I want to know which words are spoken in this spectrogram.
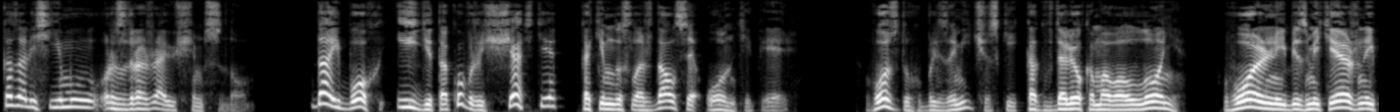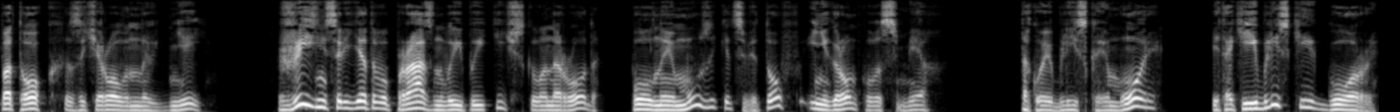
казались ему раздражающим сном. Дай бог Иде такого же счастья, каким наслаждался он теперь. Воздух бальзамический, как в далеком Аваллоне, вольный безмятежный поток зачарованных дней. Жизнь среди этого праздного и поэтического народа, полная музыки, цветов и негромкого смеха. Такое близкое море и такие близкие горы,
